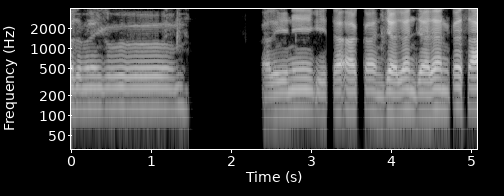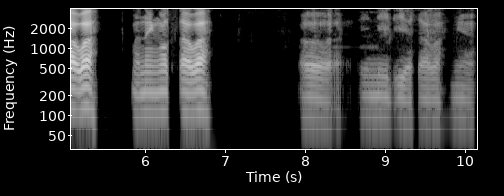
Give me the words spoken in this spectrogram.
assalamualaikum. Kali ini kita akan jalan-jalan ke sawah, menengok sawah. Oh, ini dia sawahnya.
